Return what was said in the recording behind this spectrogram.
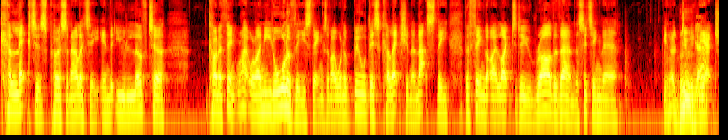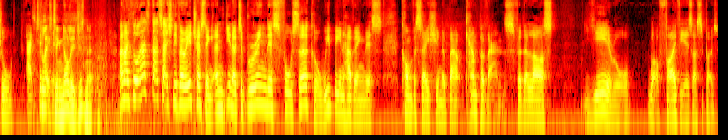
collector's personality in that you love to kind of think right well i need all of these things and i want to build this collection and that's the the thing that i like to do rather than the sitting there you know mm. doing Yeah. the actual activity Collecting knowledge, isn't it? and I thought that's that's actually very interesting. And you know, to bring this full circle, we've been having this conversation about camper vans for the last year or well, five years, I suppose.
